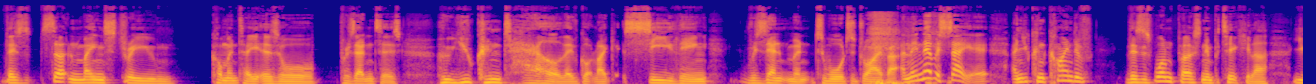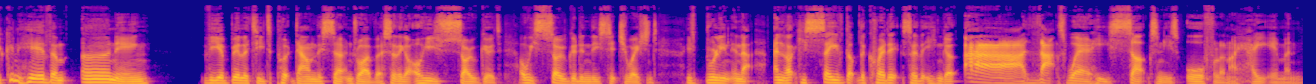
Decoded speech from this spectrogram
There's certain mainstream commentators or presenters who you can tell they've got like seething resentment towards a driver and they never say it and you can kind of there's this one person in particular you can hear them earning the ability to put down this certain driver. So they go oh he's so good. Oh he's so good in these situations. He's brilliant in that. And like he's saved up the credit so that he can go ah that's where he sucks and he's awful and i hate him and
